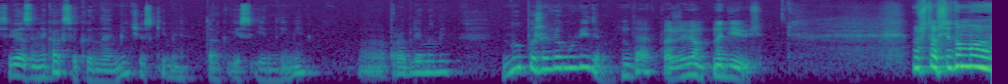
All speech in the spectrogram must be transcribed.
связанные как с экономическими, так и с иными э, проблемами. Ну, поживем, увидим. Да, поживем, надеюсь. Ну что ж, я думаю,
